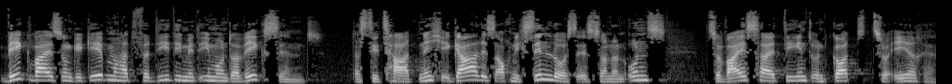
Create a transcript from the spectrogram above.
Wegweisung gegeben hat für die, die mit ihm unterwegs sind. Dass die Tat nicht egal ist, auch nicht sinnlos ist, sondern uns zur Weisheit dient und Gott zur Ehre.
